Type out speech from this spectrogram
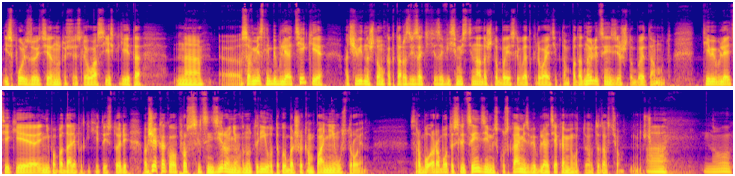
используете, ну, то есть, если у вас есть какие-то на э, совместные библиотеки, очевидно, что вам как-то развязать эти зависимости надо, чтобы, если вы открываете там под одной лицензией, чтобы там вот, те библиотеки не попадали под какие-то истории. Вообще, как вопрос с лицензированием внутри вот такой большой компании устроен? С рабо- работы с лицензиями, с кусками, с библиотеками, вот, вот это все. А, ну,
